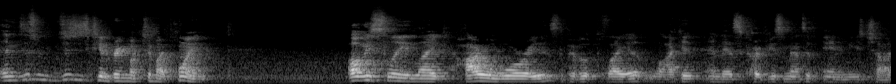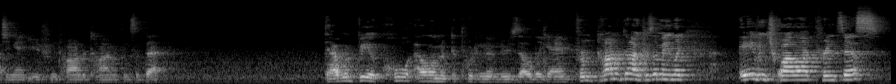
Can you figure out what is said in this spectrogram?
and this, this is just going to bring me to my point. Obviously, like Hyrule Warriors, the people that play it like it, and there's copious amounts of enemies charging at you from time to time and things like that. That would be a cool element to put in a new Zelda game from time to time. Because I mean, like, even Twilight Princess,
